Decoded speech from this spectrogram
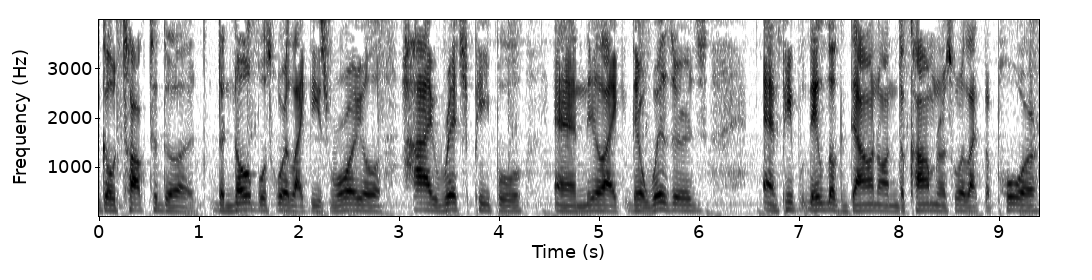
go talk to the the nobles who are like these royal high rich people and they're like they're wizards and people they look down on the commoners who are like the poor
